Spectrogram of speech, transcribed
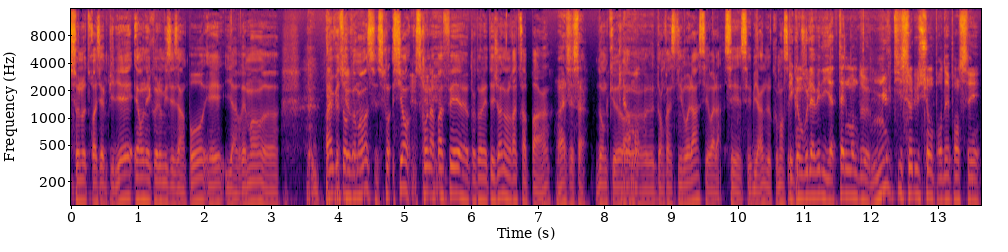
sur notre troisième pilier et on économise les impôts. Et il y a vraiment euh, plus vite parce on commence. Ce qu'on si n'a pas fait euh, quand on était jeune, on le rattrape pas. Hein. Ouais, c'est ça. Donc, euh, donc à ce niveau-là, c'est voilà, c'est bien de commencer. Et comme vous l'avez dit, il y a tellement de multi-solutions pour dépenser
